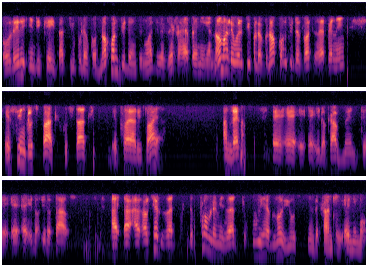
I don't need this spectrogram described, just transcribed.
already indicate that people have got no confidence in what is exactly happening. And normally, when people have no confidence what is happening, a single spark could start a priority fire, unless uh, uh, uh, you know government uh, uh, you know you know does. I, I I'll tell you that the problem is that we have no youth in the country anymore.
